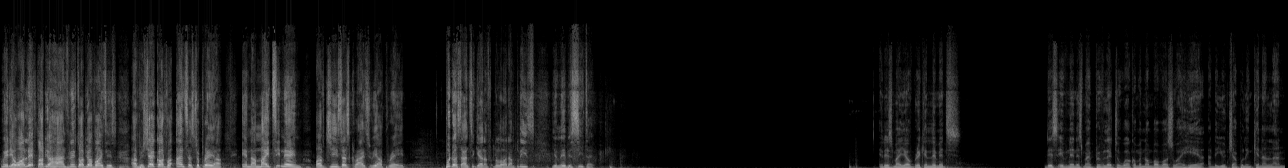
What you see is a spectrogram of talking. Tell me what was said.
with your word. Lift up your hands, lift up your voices. Appreciate God for answers to prayer. In the mighty name of Jesus Christ, we have prayed. Put those hands together for the Lord, and please, you may be seated. It is my year of breaking limits. This evening is my privilege to welcome a number of us who are here at the Youth Chapel in Canaan Land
